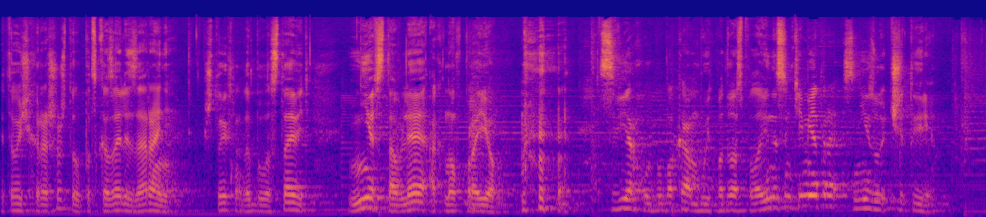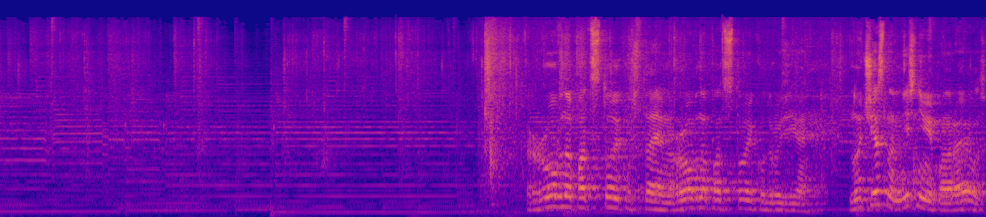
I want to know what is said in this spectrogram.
Это очень хорошо, что вы подсказали заранее, что их надо было ставить, не вставляя окно в проем. Сверху и по бокам будет по 2,5 сантиметра, снизу 4. Ровно под стойку ставим, ровно под стойку, друзья. Но честно, мне с ними понравилось.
